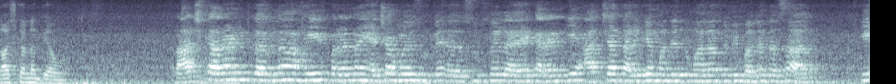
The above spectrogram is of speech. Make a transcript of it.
राजकारणात यावं? राजकारण करणं हे प्रेरणा याच्यामुळे सुटले सुचलेलं आहे. कारण की आजच्या तारखेमध्ये तुम्हाला तुम्ही बघत असाल की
